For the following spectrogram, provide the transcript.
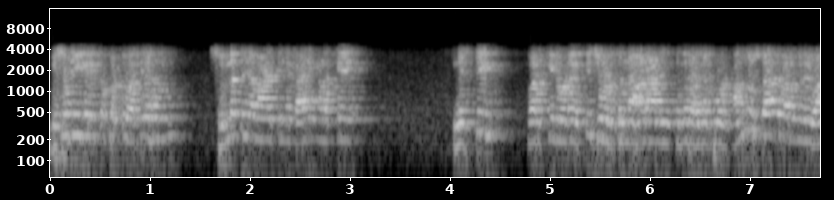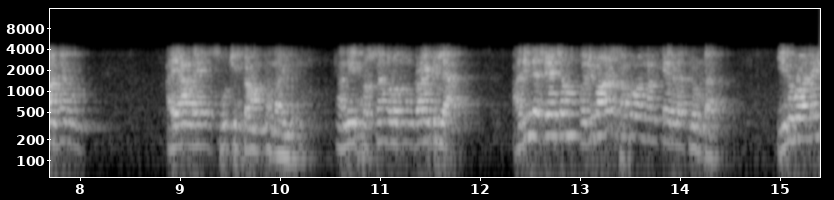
വിശദീകരിക്കപ്പെട്ടു അദ്ദേഹം സുന്നത്തിന്റെ ജമാഅത്തിന്റെ കാര്യങ്ങളൊക്കെ നെറ്റ് വർക്കിലൂടെ എത്തിച്ചു കൊടുക്കുന്ന ആളാണ് എന്ന് പറഞ്ഞപ്പോൾ അന്ന് ഉസ്താദ് പറഞ്ഞൊരു വാചകം അയാളെ സൂക്ഷിക്കണം എന്നായിരുന്നു. അന്ന് ഈ പ്രശ്നങ്ങളൊന്നും ഉണ്ടായിട്ടില്ല. അതിന്റെ ശേഷം ഒരുപാട് സംഭവങ്ങൾ കേരളത്തിലുണ്ടായി. ഇതുപോലെ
